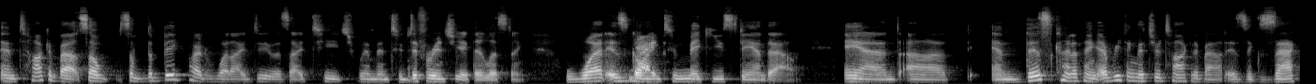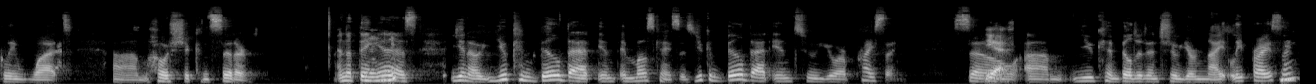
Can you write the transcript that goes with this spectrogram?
and talk about so so the big part of what I do is I teach women to differentiate their listing. What is going right. to make you stand out? And uh, and this kind of thing, everything that you're talking about, is exactly what um, hosts should consider. And the thing mm-hmm. is, you know, you can build that in, in most cases, you can build that into your pricing. So yes. um, you can build it into your nightly pricing.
